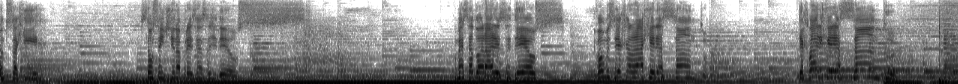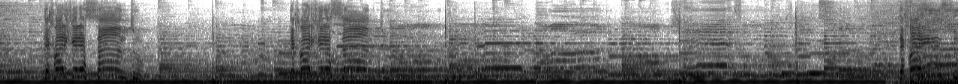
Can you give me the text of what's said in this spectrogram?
Quantos aqui estão sentindo a presença de Deus? Comece a adorar esse Deus e vamos declarar que Ele é santo. Declare que Ele é santo. Declare que Ele é santo. Declare que Ele é santo. Declare isso.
